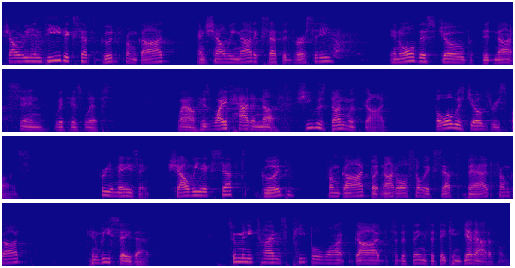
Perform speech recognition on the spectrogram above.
Shall we indeed accept good from God, and shall we not accept adversity? In all this, Job did not sin with his lips. Wow, his wife had enough. She was done with God. But what was Job's response? Pretty amazing. Shall we accept good from God, but not also accept bad from God? Can we say that? Too many times people want God for the things that they can get out of Him.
